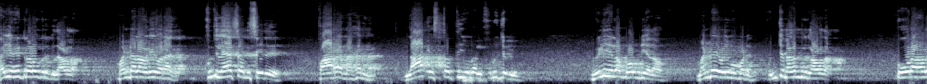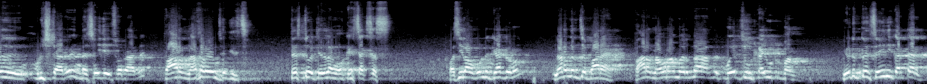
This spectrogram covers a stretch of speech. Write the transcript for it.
கையை நீட்டுற அளவுக்கு இருக்குது அவ்வளோதான் மண்டலம் வெளியே வராது. கொஞ்சம் லேசாக என்ன செய்யுது பாறை நகர் லா எஸ்தீவுகள் ஃபுருஜமி வெளியெல்லாம் போக முடியாது அவன். மண்டையை வெளியே போக மாட்டேங்குது. கொஞ்சம் நகர்ந்துருக்கு அவ்வளோதான் ஒரு ஆள் முடிச்சிட்டாரு இந்த செய்தியை சொல்கிறாரு பாரம் நகரவும் செஞ்சிருச்சு. டெஸ்ட் வச்சதுல ஓகே சக்சஸ் வசீலாவை கொண்டு கேட்கணும். நடந்துருச்சு பாறை. பாறை நவராம இருந்தா அந்த முயற்சி விட்டு கை விட்டுருப்பாங்க. எடுத்த செய்தி கரெக்டா இருக்கு.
